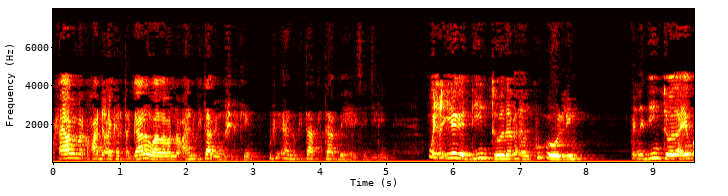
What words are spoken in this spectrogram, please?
Waxyaaba marka waxaa dhici karta gaalada waa laba nooc ahlu kitaab iyo mushrikiin. Ahlu kitaab kitaab bay haysan jireen wixii iyaga diintoodaba aan ku oolin wixii diintooda ayagu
